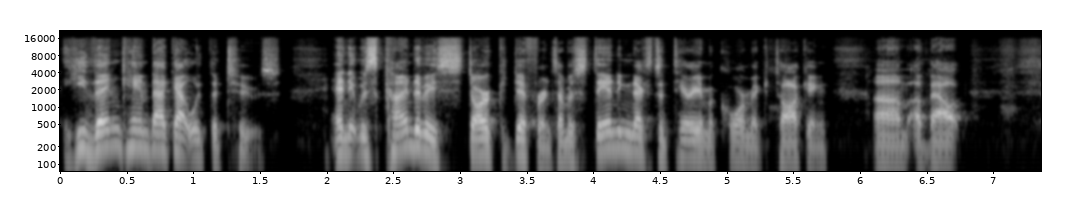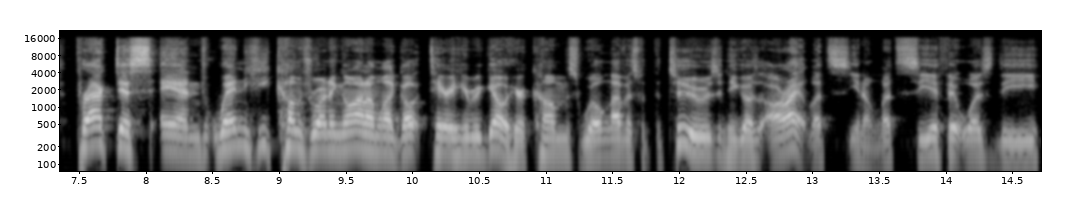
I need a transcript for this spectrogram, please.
He then came back out with the twos. And it was kind of a stark difference. I was standing next to Terry McCormick talking um, about practice. And when he comes running on, I'm like, oh, Terry, here we go. Here comes Will Levis with the twos. And he goes, all right, let's, you know, let's see if it was the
